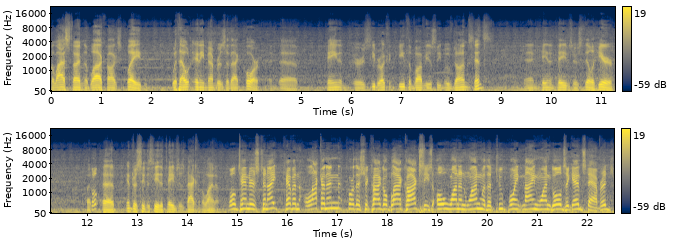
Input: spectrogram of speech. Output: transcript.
the last time the Blackhawks played without any members of that core. And uh, Kane and or Seabrook and Keith have obviously moved on since, and Kane and Toews are still here. But uh, interesting to see that Toews is back in the lineup. Goaltenders tonight, Kevin Lankinen for the Chicago Blackhawks. He's 0-1 and 1 with a 2.91 goals against average.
